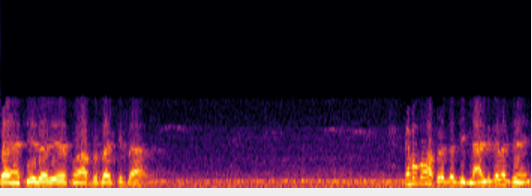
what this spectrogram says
એસી હજાર આપડે કેટલા આવે એ બાબા આપડે તો જે જ્ઞાન લીધેલા છે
